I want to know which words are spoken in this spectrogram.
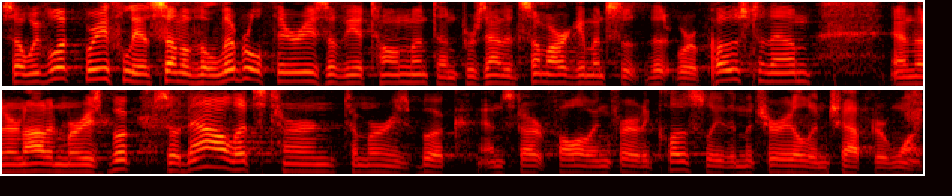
So, we've looked briefly at some of the liberal theories of the atonement and presented some arguments that were opposed to them and that are not in Murray's book. So, now let's turn to Murray's book and start following fairly closely the material in chapter 1.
